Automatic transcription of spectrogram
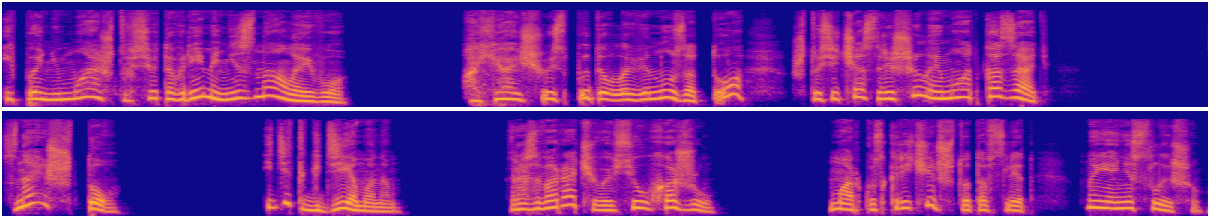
и понимаю, что все это время не знала его. А я еще испытывала вину за то, что сейчас решила ему отказать. Знаешь что? Иди ты к демонам. Разворачиваюсь и ухожу. Маркус кричит что-то вслед, но я не слышу.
